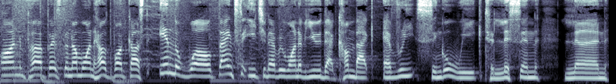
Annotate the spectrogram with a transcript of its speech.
On Purpose, the number one health podcast in the world. Thanks to each and every one of you that come back every single week to listen, learn,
